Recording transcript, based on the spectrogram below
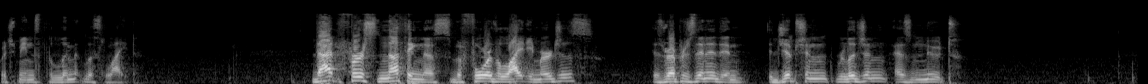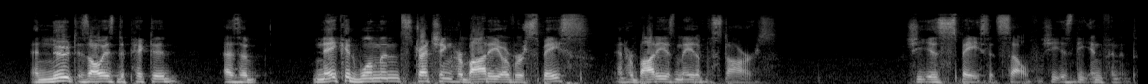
which means the limitless light. That first nothingness before the light emerges is represented in Egyptian religion as Nut. And Nut is always depicted as a naked woman stretching her body over space, and her body is made of the stars. She is space itself. She is the infinite.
